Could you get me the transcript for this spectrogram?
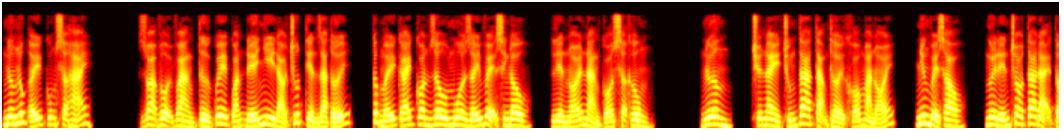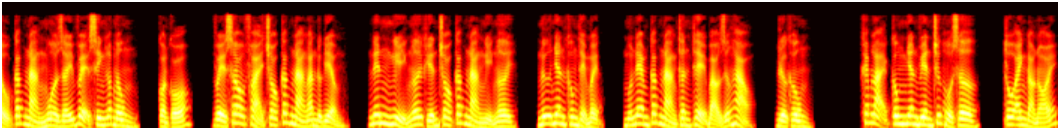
nương lúc ấy cũng sợ hãi. Dọa vội vàng từ quê quán đế nhi đảo chút tiền ra tới, cấp mấy cái con dâu mua giấy vệ sinh đâu, liền nói nàng có sợ không. Nương, chuyện này chúng ta tạm thời khó mà nói, nhưng về sau, ngươi đến cho ta đại tẩu các nàng mua giấy vệ sinh lót ngông, còn có, về sau phải cho các nàng ăn được điểm, nên nghỉ ngơi khiến cho các nàng nghỉ ngơi, nữ nhân không thể mệt, muốn đem các nàng thân thể bảo dưỡng hảo, được không? Khép lại công nhân viên trước hồ sơ, Tô Anh Đào nói.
